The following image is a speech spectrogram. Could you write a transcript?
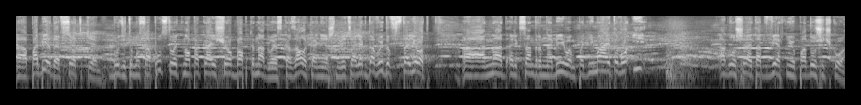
а, победа все-таки будет ему сопутствовать, но пока еще бабка надвое сказала, конечно, ведь Олег Давыдов встает а, над Александром Набиевым, поднимает его и оглушает об верхнюю подушечку.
